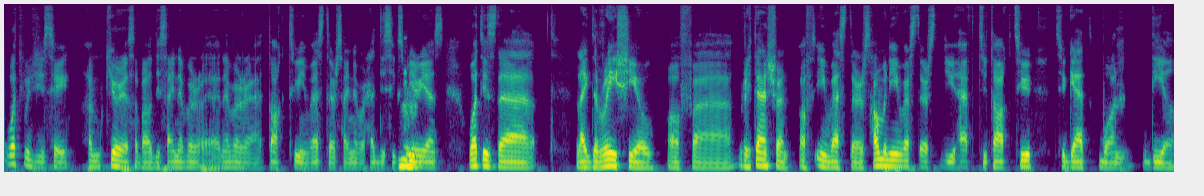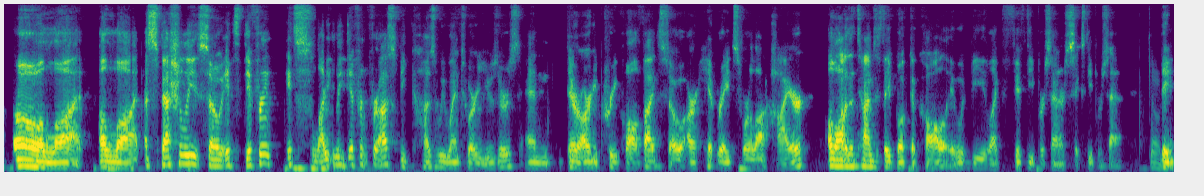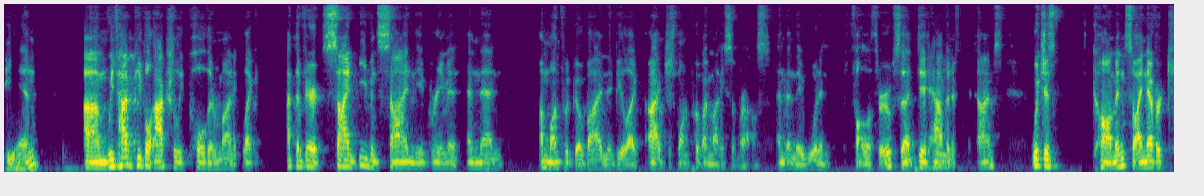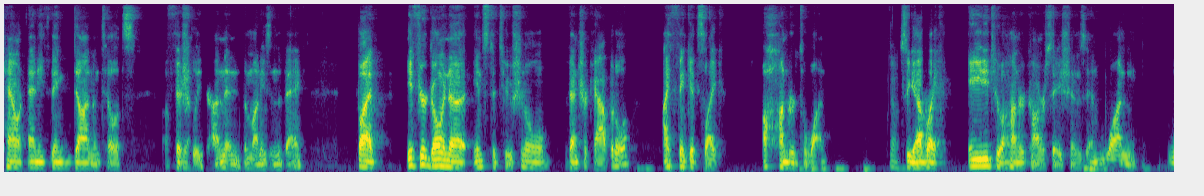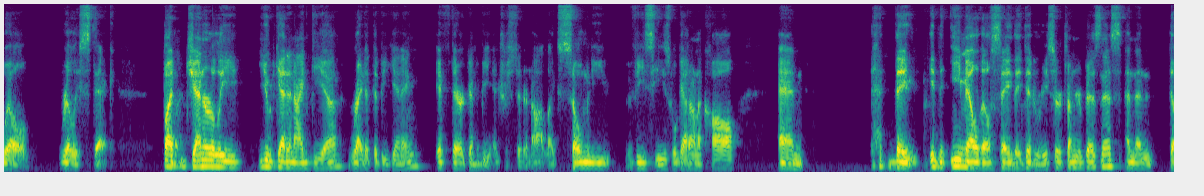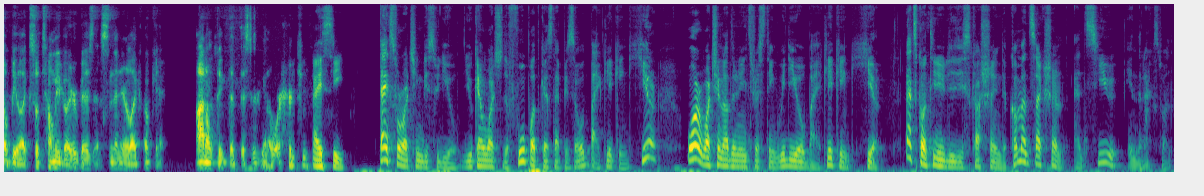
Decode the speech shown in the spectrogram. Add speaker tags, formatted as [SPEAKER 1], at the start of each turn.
[SPEAKER 1] What would you say? I'm curious about this. I never, uh, never uh, talked to investors. I never had this mm-hmm. experience. Mm-hmm. What is the like the ratio of uh, retention of investors? How many investors do you have to talk to to get one deal?
[SPEAKER 2] Oh, a lot, a lot. Especially so, it's different. It's slightly different for us because we went to our users and they're already pre-qualified, so our hit rates were a lot higher. A lot of the times, if they booked a call, it would be like fifty percent or sixty percent. Okay. They'd be in um, we've had people actually pull their money, like at the very sign, even sign the agreement, and then a month would go by and they'd be like, I just want to put my money somewhere else. And then they wouldn't follow through. So that did happen mm-hmm. a few times, which is common. So I never count anything done until it's officially yeah. done and the money's in the bank. But if you're going to institutional venture capital, I think it's like a hundred to one. So you have like 80 to 100 conversations and one will really stick but generally you get an idea right at the beginning if they're going to be interested or not. Like so many VCs will get on a call and they in the email they'll say they did research on your business and then they'll be like, so tell me about your business. And then you're like, okay, I don't think that this is going to work.
[SPEAKER 1] I see. Thanks for watching this video. You can watch the full podcast episode by clicking here or watch another interesting video by clicking here. Let's continue the discussion in the comment section and see you in the next one.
